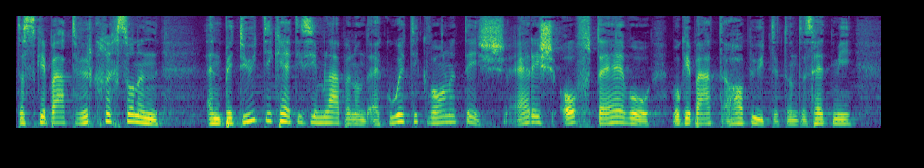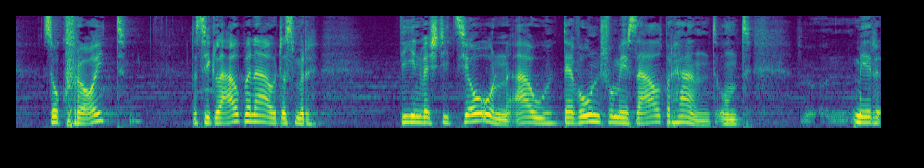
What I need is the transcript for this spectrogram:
dass das Gebet wirklich so einen, eine Bedeutung hat in seinem Leben und eine gute Gewohnheit ist. Er ist oft der, wo, wo Gebet anbietet und es hat mich so gefreut, dass ich glaube auch, dass wir die Investition, auch der Wunsch, den wir selber haben und wir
